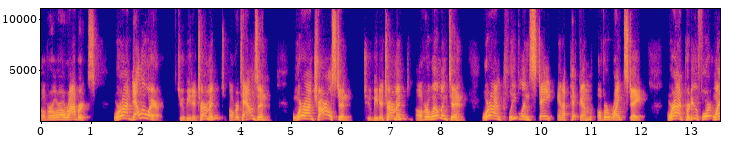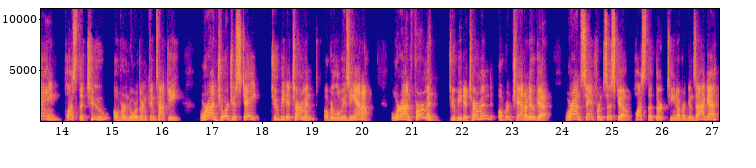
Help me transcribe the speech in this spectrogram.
over Oral Roberts. We're on Delaware to be determined over Towson. We're on Charleston to be determined over Wilmington. We're on Cleveland State in a pick 'em over Wright State. We're on Purdue Fort Wayne plus the two over Northern Kentucky. We're on Georgia State to be determined over Louisiana. We're on Furman to be determined over Chattanooga. We're on San Francisco plus the 13 over Gonzaga.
